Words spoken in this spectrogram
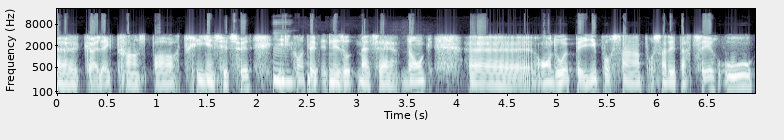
euh, collecte, transport, tri, ainsi de suite, il mm. contamine les autres matières. Donc, euh, on doit payer pour s'en pour s'en départir ou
